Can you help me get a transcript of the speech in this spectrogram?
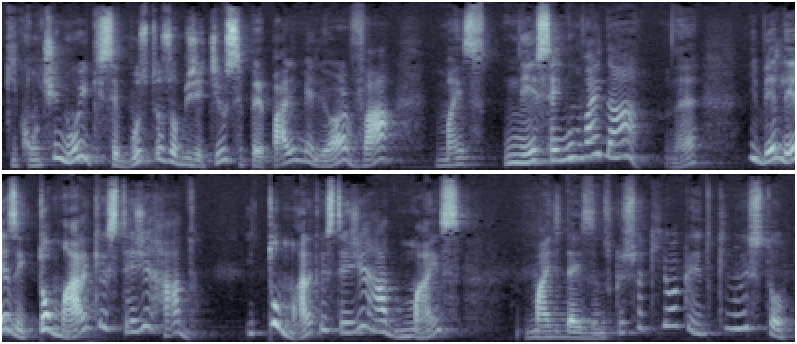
Que continue, que você busque os seus objetivos, se prepare melhor, vá. Mas nesse aí não vai dar, né? E beleza, e tomara que eu esteja errado. E tomara que eu esteja errado, mas mais de 10 anos com isso aqui, eu acredito que não estou.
